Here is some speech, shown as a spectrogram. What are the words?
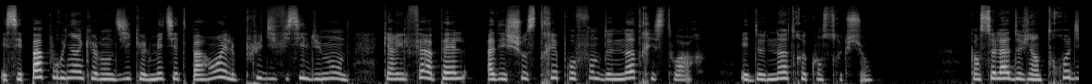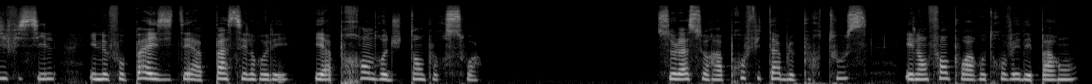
Et c'est pas pour rien que l'on dit que le métier de parent est le plus difficile du monde, car il fait appel à des choses très profondes de notre histoire et de notre construction. Quand cela devient trop difficile, il ne faut pas hésiter à passer le relais et à prendre du temps pour soi. Cela sera profitable pour tous et l'enfant pourra retrouver des parents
